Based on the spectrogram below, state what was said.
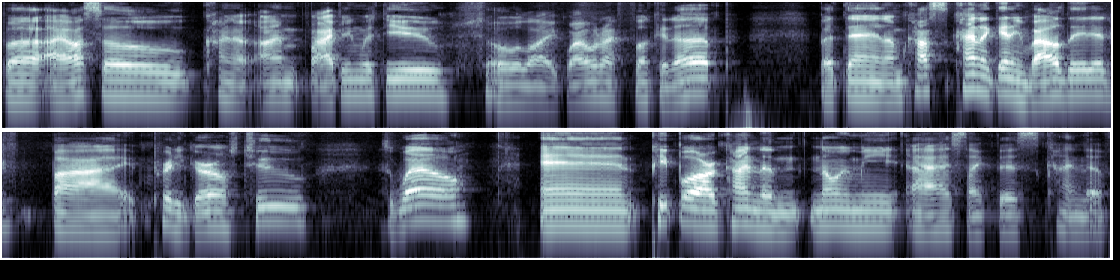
But I also kind of I'm vibing with you, so like, why would I fuck it up? But then I'm kind of getting validated by pretty girls too, as well. And people are kind of knowing me as like this kind of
